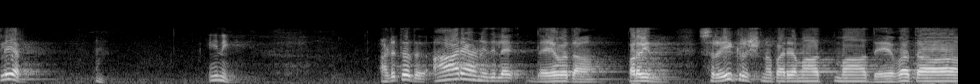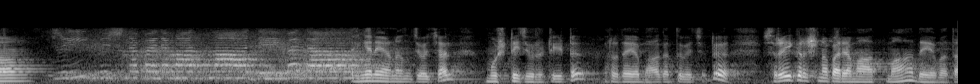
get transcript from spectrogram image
ക്ലിയർ? ഇനി അടുത്തത് ആരാണ് ഇതിലെ ദേവത? പറയുന്നു ശ്രീകൃഷ്ണ പരമാത്മാ ദേവത. എങ്ങനെയാണെന്ന് ചോദിച്ചാൽ മുഷ്ടി ചുരുട്ടിയിട്ട് ഹൃദയഭാഗത്ത് വെച്ചിട്ട് ശ്രീകൃഷ്ണ പരമാത്മാ ദേവത.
